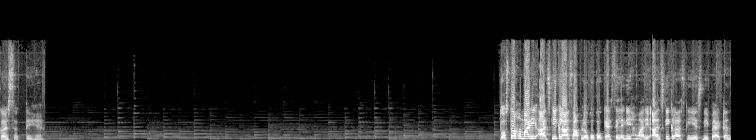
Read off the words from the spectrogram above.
कर सकते हैं। दोस्तों, हमारी आज की क्लास आप लोगों को कैसे लगी? हमारी आज की क्लास की ये सभी पैटर्न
